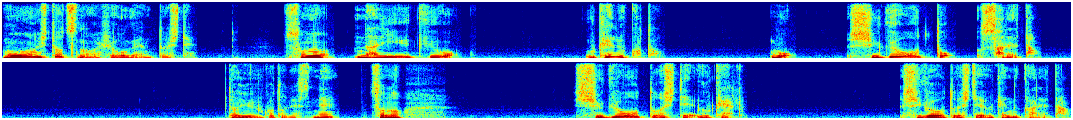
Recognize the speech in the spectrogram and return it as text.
もう一つの表現としてその成り行きを受けることを修行とされた。ということですね。その修行として受ける。修行として受け抜かれた。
